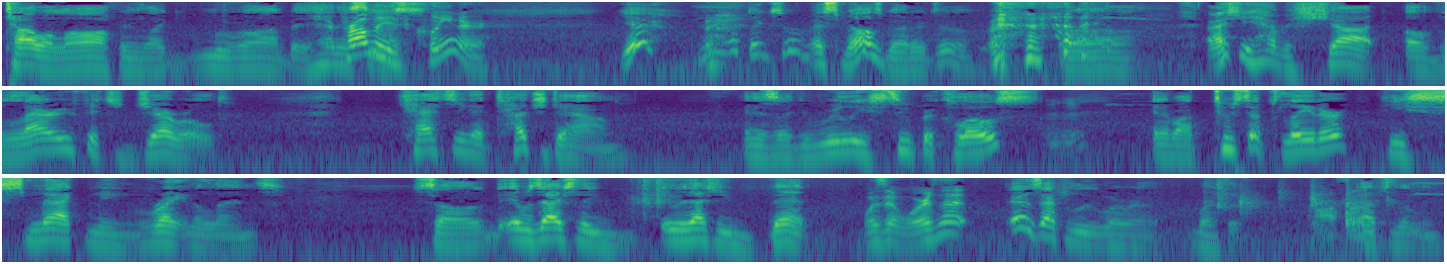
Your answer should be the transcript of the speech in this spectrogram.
towel off and like move on. But Hennessy Probably is cleaner. Yeah, yeah, I think so. It smells better too. Uh, I actually have a shot of Larry Fitzgerald catching a touchdown, and it's like really super close. And about two steps later, he smacked me right in the lens. So it was actually it was actually bent. Was it worth it? It was absolutely worth it. Worth it. Awesome. Absolutely,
